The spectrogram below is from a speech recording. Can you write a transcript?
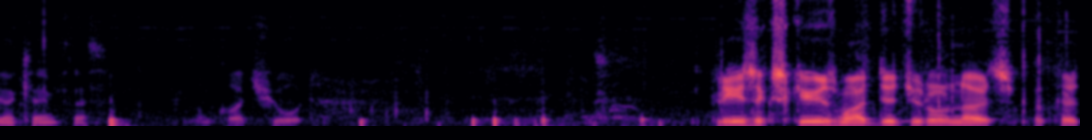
You okay with this? I'm quite short. Please excuse my digital notes because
